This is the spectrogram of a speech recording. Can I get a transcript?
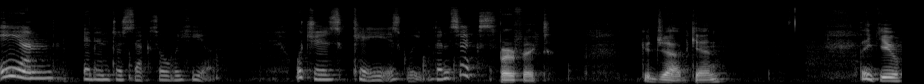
and it intersects over here, which is k is greater than six. Perfect. Good job, Ken. Thank you.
